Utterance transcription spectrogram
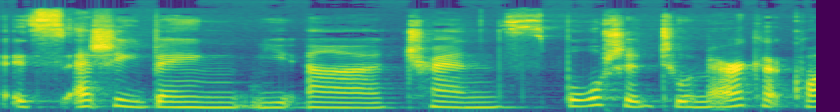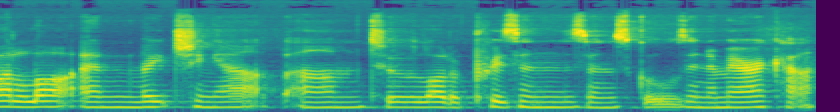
it's actually being uh, transported to America quite a lot and reaching out um, to a lot of prisons and schools in America.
